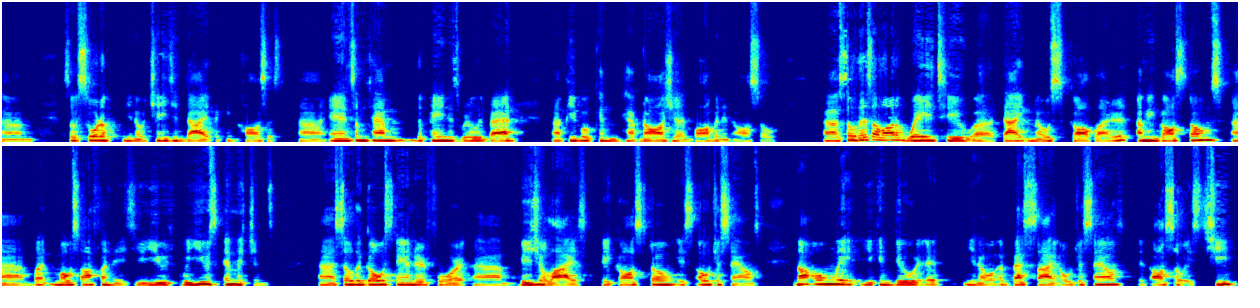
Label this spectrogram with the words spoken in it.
Um, so sort of, you know, change in diet that can cause it. Uh, and sometimes the pain is really bad. Uh, people can have nausea and vomiting also. Uh, so there's a lot of way to diagnose gallbladder, I mean gallstones, but most often is you use we use imaging. Uh, so the gold standard for um, visualize a gallstone is ultrasounds. Not only you can do it, you know, a bedside ultrasound, it also is cheap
